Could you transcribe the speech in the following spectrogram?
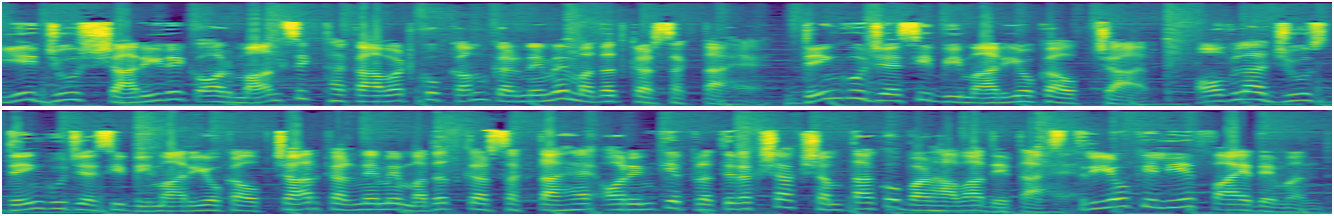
ये जूस शारीरिक और मानसिक थकावट को कम करने में मदद कर सकता है। डेंगू जैसी बीमारियों का उपचार। ओवला जूस डेंगू जैसी बीमारियों का उपचार करने में मदद कर सकता है और इनके प्रतिरक्षा क्षमता को बढ़ावा देता है। स्त्रियों के लिए फ़ायदेमंद।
